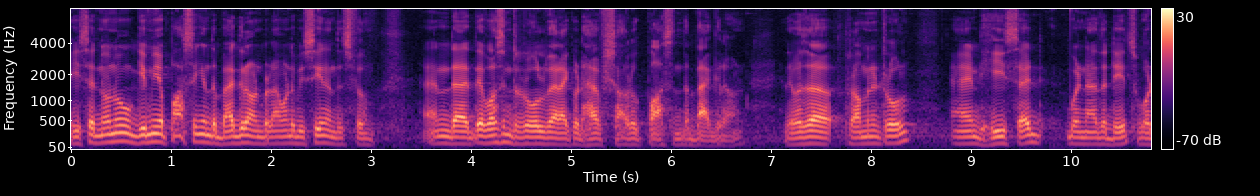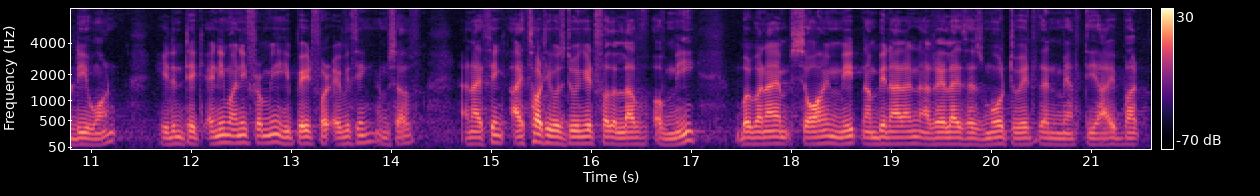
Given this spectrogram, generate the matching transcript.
he said, no, no, give me a passing in the background, but I want to be seen in this film. And uh, there wasn't a role where I could have Shahrukh pass in the background. There was a prominent role, and he said, when are the dates, what do you want? He didn't take any money from me. He paid for everything himself. And I think I thought he was doing it for the love of me. But when I saw him meet Nambi Narayanan, I realized there's more to it than Merti Eye. But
